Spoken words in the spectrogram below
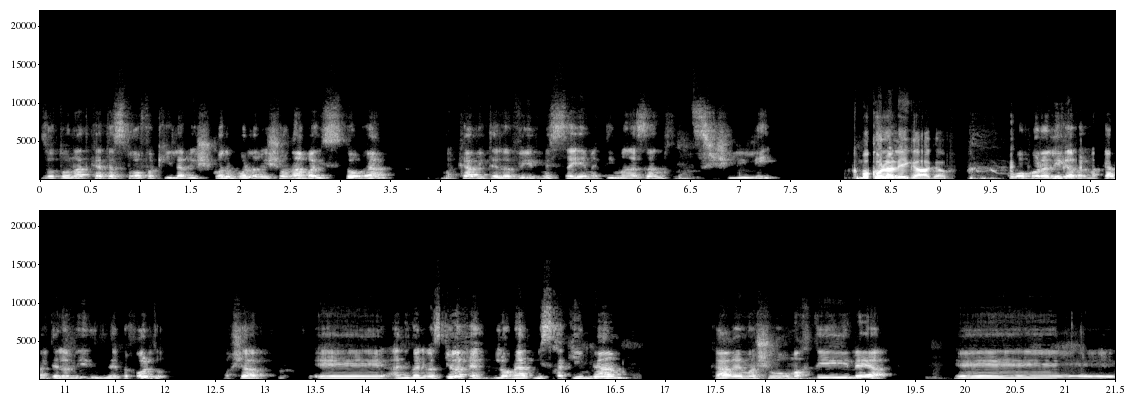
זאת עונת קטסטרופה, כי לראש, קודם כל לראשונה בהיסטוריה, מכבי תל אביב מסיימת עם מאזן חוץ שלילי, כמו כל הליגה, אגב. כמו כל הליגה, אבל מכבי תל אביב זה בכל זאת. עכשיו, אה, אני, ואני מזכיר לכם, לא מעט משחקים גם, כרם אשור מחטיא לאה. אה,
